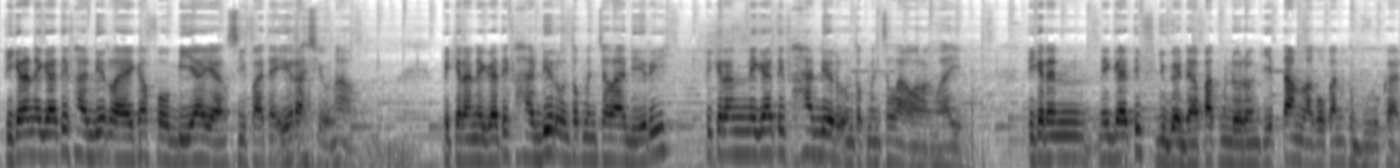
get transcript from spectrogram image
Pikiran negatif hadir layaknya fobia yang sifatnya irasional. Pikiran negatif hadir untuk mencela diri, pikiran negatif hadir untuk mencela orang lain. Pikiran negatif juga dapat mendorong kita melakukan keburukan.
